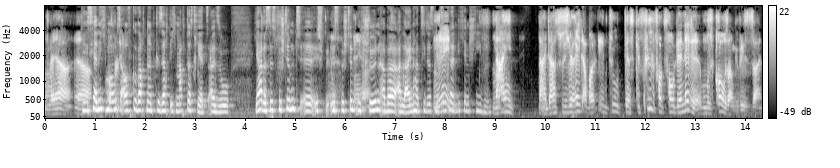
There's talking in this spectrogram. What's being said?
Ja, ja. Die ist ja nicht morgens aufgewacht und hat gesagt, ich mache das jetzt. Also ja, das ist bestimmt, äh, ist, ist bestimmt nicht schön, aber allein hat sie das mit Nee. Sicherheit nicht entschieden. Nein, nein, da hast du sicher recht, aber du, das Gefühl von Frau Dernette muss grausam gewesen sein.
